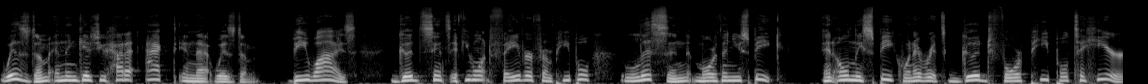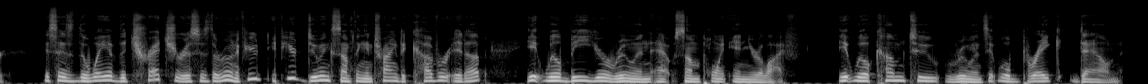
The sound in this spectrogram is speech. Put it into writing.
wisdom and then gives you how to act in that wisdom. Be wise, good sense. If you want favor from people, listen more than you speak and only speak whenever it's good for people to hear. It says the way of the treacherous is the ruin. If you're if you're doing something and trying to cover it up, it will be your ruin at some point in your life. It will come to ruins. It will break down.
